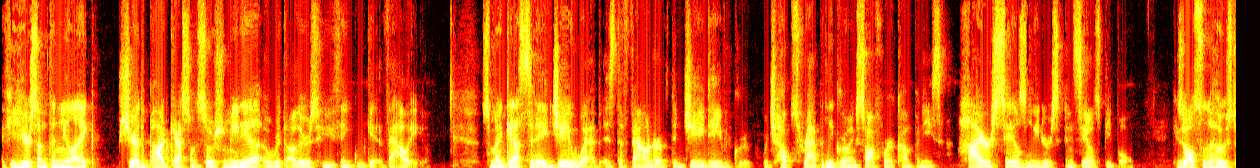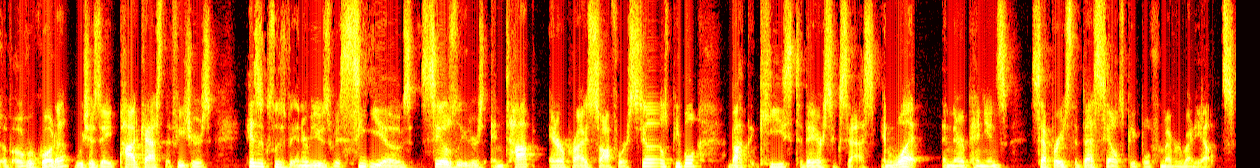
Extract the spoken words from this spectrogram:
if you hear something you like, share the podcast on social media or with others who you think would get value. So, my guest today, Jay Webb, is the founder of the Jay David Group, which helps rapidly growing software companies hire sales leaders and salespeople. He's also the host of Over Quota, which is a podcast that features his exclusive interviews with CEOs, sales leaders, and top enterprise software salespeople about the keys to their success and what, in their opinions, separates the best salespeople from everybody else.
